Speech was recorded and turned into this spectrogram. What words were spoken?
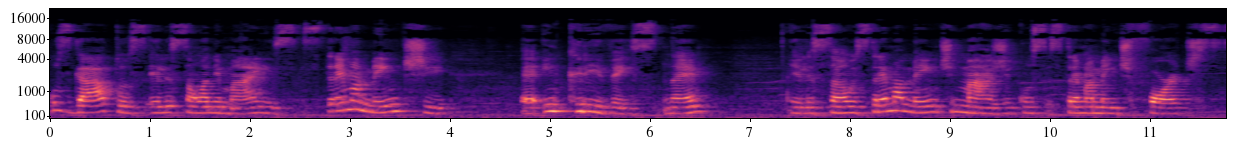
Os gatos, eles são animais extremamente é, incríveis, né? Eles são extremamente mágicos, extremamente fortes,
